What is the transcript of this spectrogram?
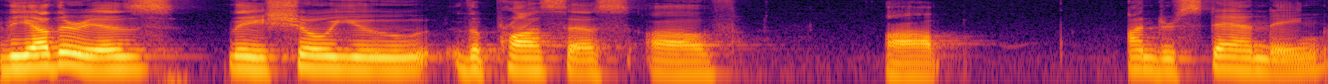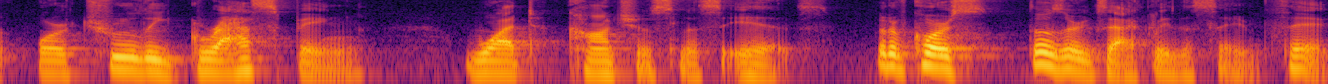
The other is they show you the process of uh, understanding or truly grasping what consciousness is. But of course, those are exactly the same thing.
